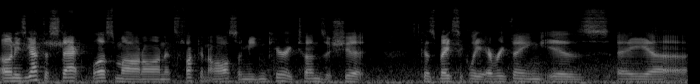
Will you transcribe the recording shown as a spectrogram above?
Oh, and he's got the Stack Plus mod on. It's fucking awesome. You can carry tons of shit. Because basically everything is a, uh...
